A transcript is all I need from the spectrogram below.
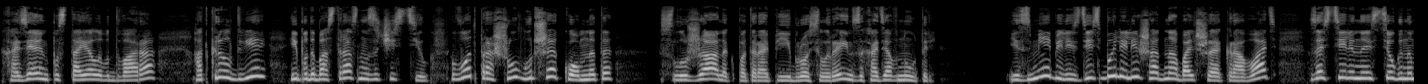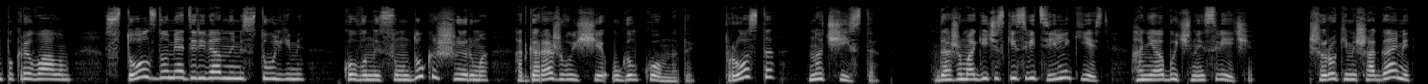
Хозяин постоялого двора открыл дверь и подобострастно зачастил. «Вот, прошу, лучшая комната». «Служанок поторопи», — бросил Рейн, заходя внутрь. Из мебели здесь были лишь одна большая кровать, застеленная стеганым покрывалом, стол с двумя деревянными стульями, кованый сундук и ширма, отгораживающая угол комнаты. Просто, но чисто. Даже магический светильник есть, а не обычные свечи. Широкими шагами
